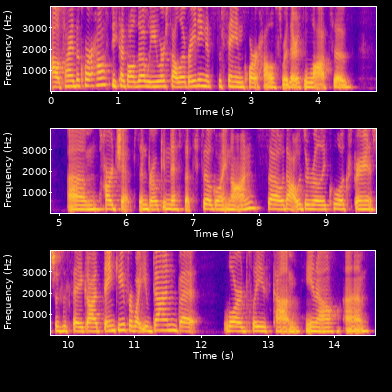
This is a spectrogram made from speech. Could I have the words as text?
outside the courthouse because although we were celebrating, it's the same courthouse where there's lots of um, hardships and brokenness that's still going on. So that was a really cool experience just to say, God, thank you for what you've done, but Lord, please come, you know. Um,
